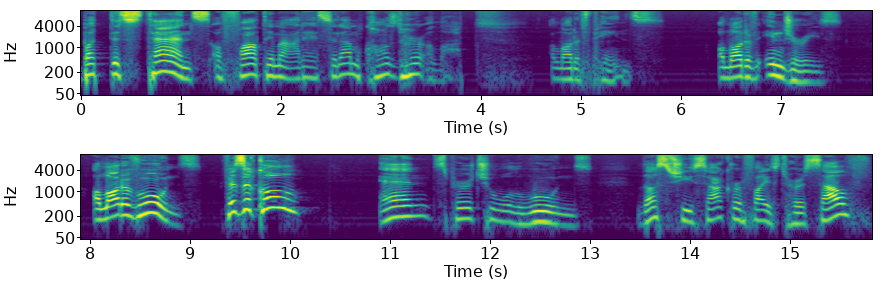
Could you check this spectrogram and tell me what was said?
but the stance of Fatima alayhi salam caused her a lot, a lot of pains, a lot of injuries, a lot of wounds, physical and spiritual wounds. Thus, she sacrificed herself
